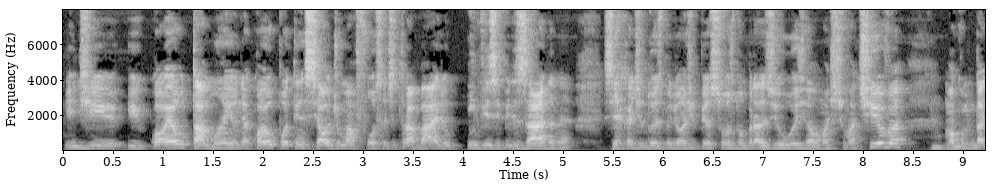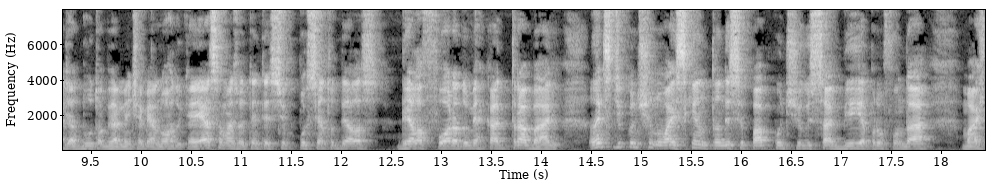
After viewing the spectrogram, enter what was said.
E de e qual é o tamanho, né? Qual é o potencial de uma força de trabalho invisibilizada, né? Cerca de 2 milhões de pessoas no Brasil hoje é uma estimativa. Uhum. Uma comunidade adulta, obviamente, é menor do que essa, mas 85% delas dela fora do mercado de trabalho. Antes de continuar esquentando esse papo contigo e saber e aprofundar mais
